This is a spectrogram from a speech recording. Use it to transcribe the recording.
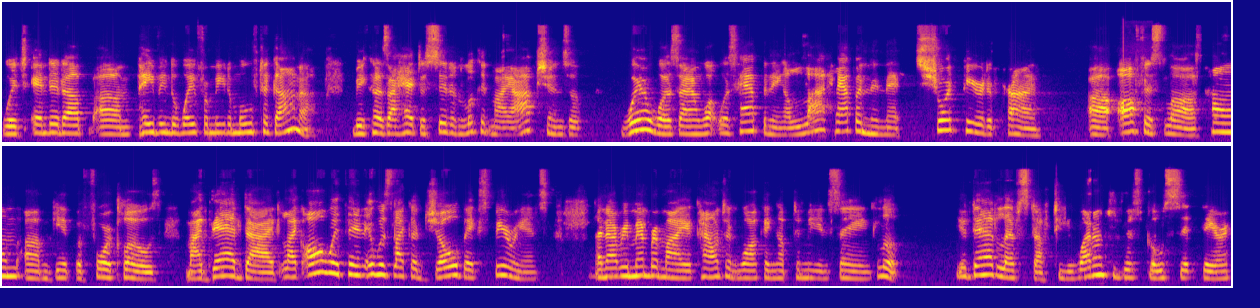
which ended up um, paving the way for me to move to Ghana because I had to sit and look at my options of where was I and what was happening. A lot happened in that short period of time. Uh, office lost, home um, get foreclosed. My dad died. Like all within, it was like a Job experience. And I remember my accountant walking up to me and saying, "Look, your dad left stuff to you. Why don't you just go sit there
